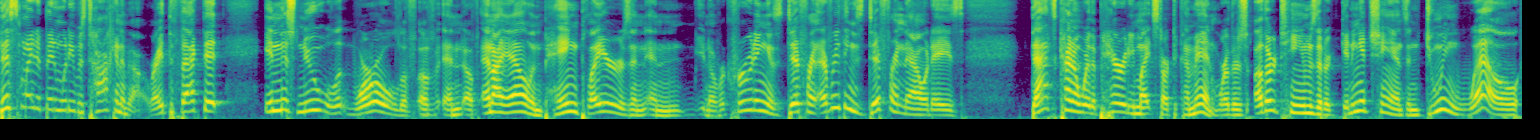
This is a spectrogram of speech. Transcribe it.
this might have been what he was talking about, right? The fact that in this new world of, of and of NIL and paying players and and you know recruiting is different. Everything's different nowadays. That's kind of where the parity might start to come in, where there's other teams that are getting a chance and doing well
